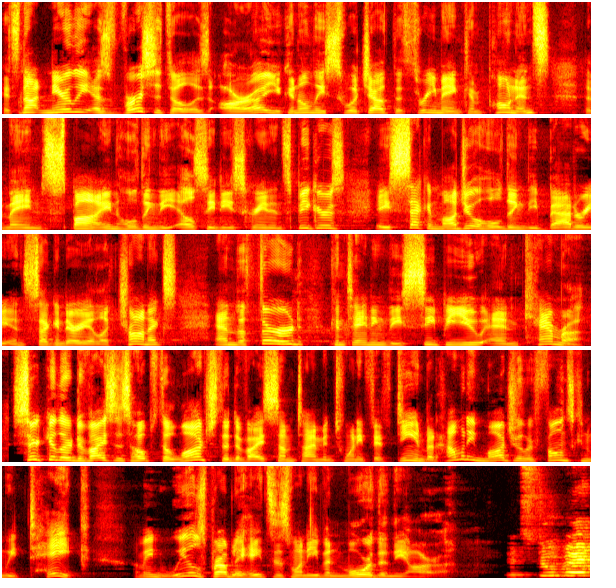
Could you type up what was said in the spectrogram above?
It's not nearly as versatile as Ara. You can only switch out the three main components the main spine holding the LCD screen and speakers, a second module holding the battery and secondary electronics, and the third containing the CPU and camera. Circular Devices hopes to launch the device sometime in 2015, but how many modular phones can we take? I mean, Wheels probably hates this one even more than the Ara. It's stupid.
